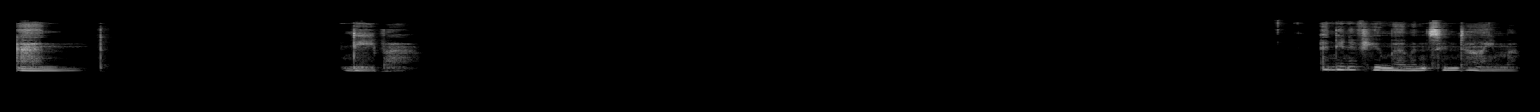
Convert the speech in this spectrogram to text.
and deeper. And in a few moments in time,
